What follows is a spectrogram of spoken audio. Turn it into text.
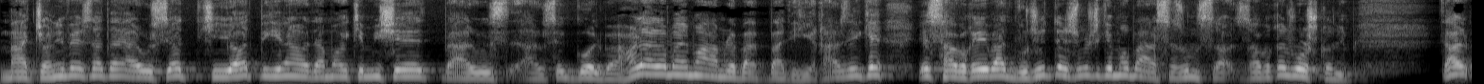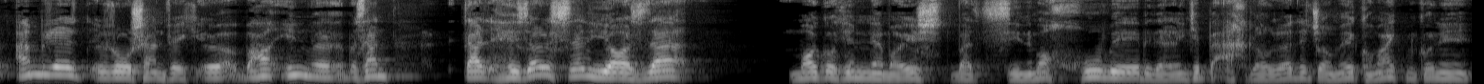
مجانی فرستاد عروسی ها که یاد بگیرن آدمایی که میشه به عروس عروس گل بر حالا الان ما امر بدیهی. قرضی که یه سابقه بعد وجود داشته باشه که ما بر اساس اون سابقه رشد کنیم. در امر روشن فکر این مثلا در 1311 ما گفتیم نمایش و سینما خوبه به اینکه به اخلاقیات جامعه کمک می‌کنه.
